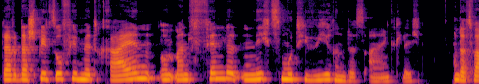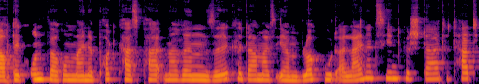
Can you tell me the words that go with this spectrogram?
da, da spielt so viel mit rein und man findet nichts Motivierendes eigentlich. Und das war auch der Grund, warum meine Podcast-Partnerin Silke damals ihren Blog gut alleinerziehend gestartet hat,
